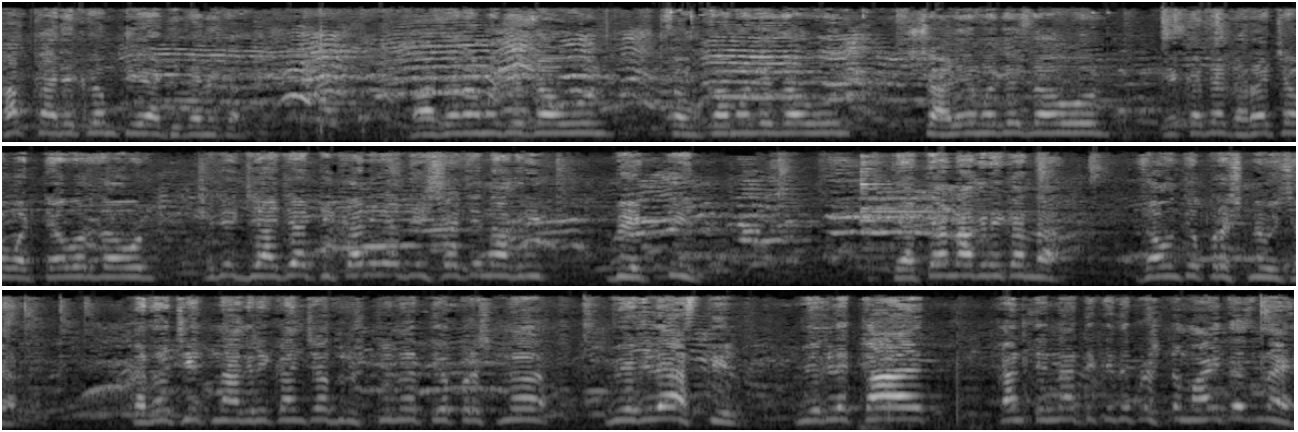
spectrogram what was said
हा कार्यक्रम ते या ठिकाणी करतात. बाजारामध्ये जाऊन चौकामध्ये जाऊन शाळेमध्ये जाऊन एखाद्या घराच्या वट्ट्यावर जाऊन म्हणजे ज्या ज्या ठिकाणी या देशाचे नागरिक भेटतील त्या त्या नागरिकांना जाऊन ते प्रश्न विचारले. कदाचित नागरिकांच्या दृष्टीनं ते प्रश्न वेगळे असतील. वेगळे काय कारण त्यांना ते किती प्रश्न माहीतच नाही.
